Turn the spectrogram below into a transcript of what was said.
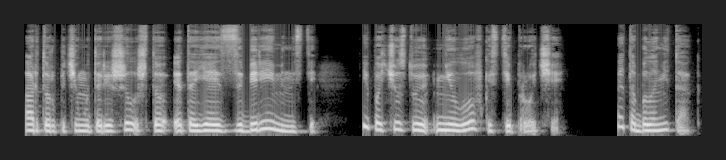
Артур почему-то решил, что это я из-за беременности и почувствую неловкость и прочее. Это было не так.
